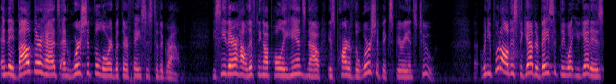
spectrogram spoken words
And they bowed their heads and worshiped the Lord with their faces to the ground. You see there how lifting up holy hands now is part of the worship experience too. When you put all this together, basically what you get is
